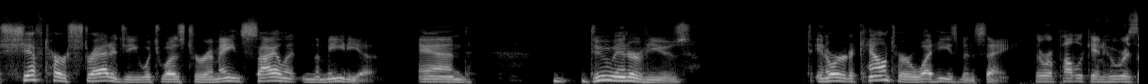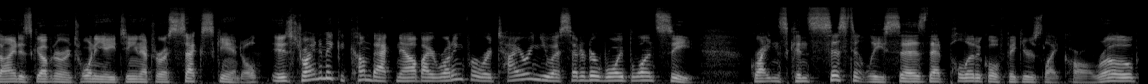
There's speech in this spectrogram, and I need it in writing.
shift her strategy, which was to remain silent in the media and do interviews in order to counter what he's been saying. The Republican who resigned as governor in 2018 after a sex scandal is trying to make a comeback now by running for retiring U.S. Senator Roy Blunt's seat. Greitens consistently says that political figures like Karl Rove,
